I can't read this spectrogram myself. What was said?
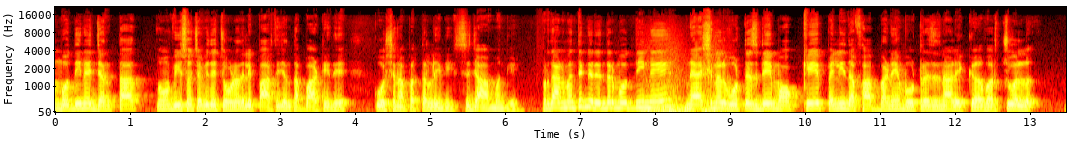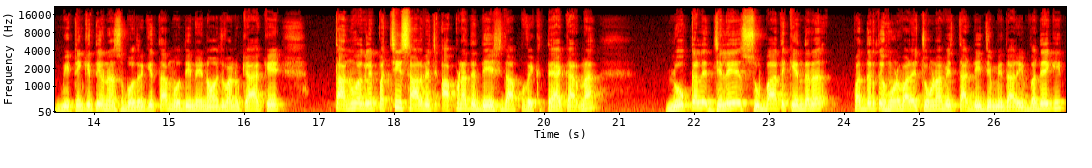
ਮੋਦੀ ਨੇ ਜਨਤਾ ਤੋਂ 2024 ਦੇ ਚੋਣਾਂ ਦੇ ਲਈ ਭਾਰਤੀ ਜਨਤਾ ਪਾਰਟੀ ਦੇ ਘੋਸ਼ਣਾ ਪੱਤਰ ਲਈ ਵੀ ਸੁਝਾਅ ਮੰਗੇ। ਪ੍ਰਧਾਨ ਮੰਤਰੀ ਨਰਿੰਦਰ ਮੋਦੀ ਨੇ ਨੈਸ਼ਨਲ ਵੋਟਰਸ ਡੇ ਮੌਕੇ ਪਹਿਲੀ ਦਫਾ ਬਣੇ ਵੋਟਰਸ ਦੇ ਨਾਲ ਇੱਕ ਵਰਚੁਅਲ ਮੀਟਿੰਗ ਕੀਤੀ, ਉਹਨਾਂ ਨੂੰ ਸੰਬੋਧਨ ਕੀਤਾ। ਮੋਦੀ ਨੇ ਨੌਜਵਾਨ ਨੂੰ ਕਿਹਾ ਕਿ ਤੁਹਾਨੂੰ ਅਗਲੇ 25 ਸਾਲ ਵਿੱਚ ਆਪਣਾ ਤੇ ਦੇਸ਼ ਦਾ ਭਵਿੱਖ ਤੈਅ ਕਰਨਾ। ਲੋਕਲ ਜ਼ਿਲ੍ਹੇ, ਸੂਬਾ ਤੇ ਕੇਂਦਰ ਪੱਧਰ ਤੇ ਹੋਣ ਵਾਲੇ ਚੋਣਾਂ ਵਿੱਚ ਤੁਹਾਡੀ ਜ਼ਿੰਮੇਵਾਰੀ ਵਧੇਗੀ।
